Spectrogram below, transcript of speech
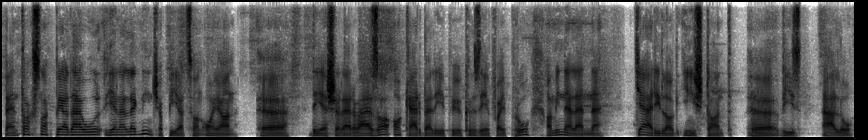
Pentaxnak például jelenleg nincs a piacon olyan ö, DSLR váza, akár belépő, közép vagy pro, ami ne lenne gyárilag instant ö, vízálló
